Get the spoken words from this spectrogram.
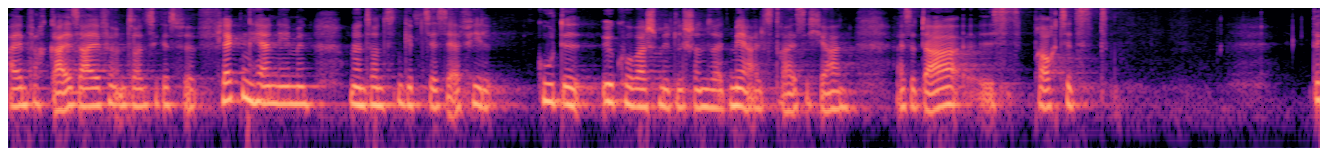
einfach Gallseife und sonstiges für Flecken hernehmen. Und ansonsten gibt es ja sehr viel gute Ökowaschmittel schon seit mehr als 30 Jahren. Also da braucht es jetzt, da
